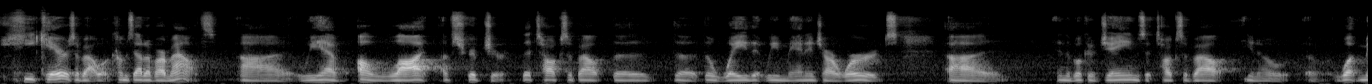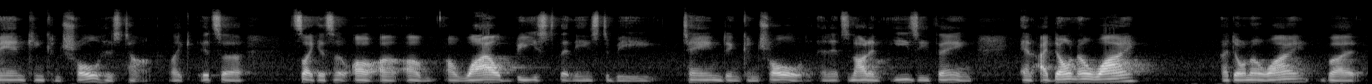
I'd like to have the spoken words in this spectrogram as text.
He cares about what comes out of our mouths. Uh, we have a lot of scripture that talks about the the, the way that we manage our words. In the book of James, it talks about you know uh, what man can control his tongue. Like it's a, it's like it's a, a a a wild beast that needs to be tamed and controlled, and it's not an easy thing. And I don't know why. I don't know why, but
